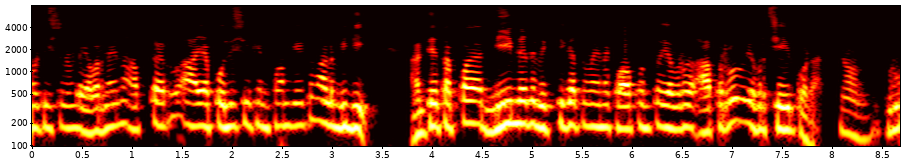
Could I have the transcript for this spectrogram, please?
నోటీసులు ఉండి ఎవరినైనా ఆపుతారు. ఆయా పోలీసులకు ఇన్ఫార్మ్ చేయడం వాళ్ళ విధి. అంతే తప్ప నీ మీద వ్యక్తిగతమైన కోపంతో ఎవరు ఆపరు ఎవరు చేయరు కూడా. ఇప్పుడు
